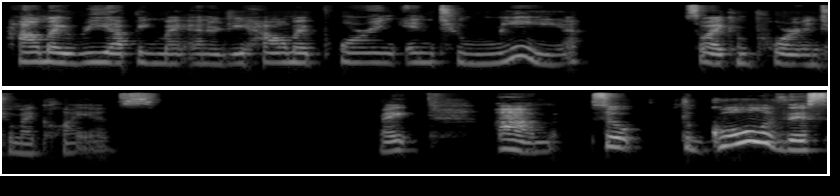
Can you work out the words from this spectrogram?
How am I re upping my energy? How am I pouring into me so I can pour into my clients? Right? Um, so the goal of this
